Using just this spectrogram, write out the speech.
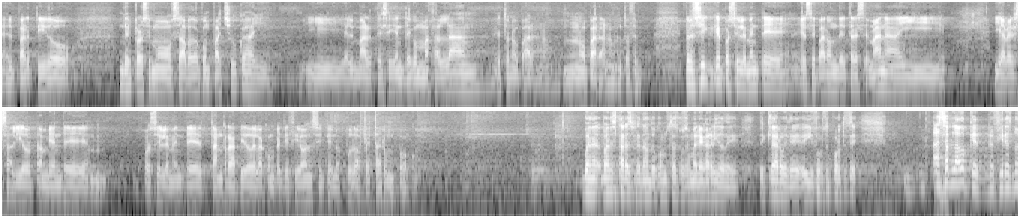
el partido del próximo sábado con Pachuca y, y, el martes siguiente con Mazatlán. Esto no para, ¿no? No, para, ¿no? Entonces, pero sí que posiblemente ese parón de tres semanas y, y haber salido también de posiblemente tan rápido de la competición sí que nos pudo afectar un poco. Buenas, buenas tardes, Fernando. ¿Cómo estás? José María Garrido de, de Claro y de Fox Deportes. Has hablado que prefieres no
